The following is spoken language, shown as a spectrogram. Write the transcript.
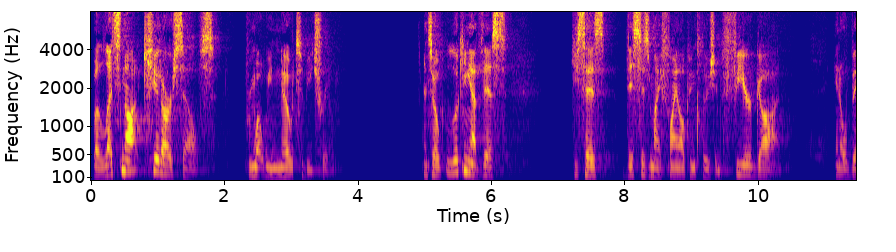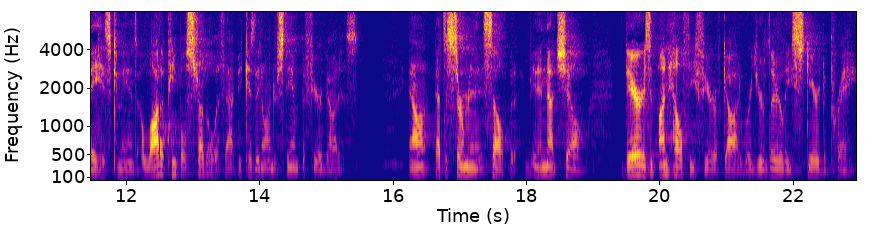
But let's not kid ourselves from what we know to be true. And so, looking at this, he says, This is my final conclusion fear God and obey his commands. A lot of people struggle with that because they don't understand what the fear of God is. And that's a sermon in itself, but in a nutshell, there is an unhealthy fear of God where you're literally scared to pray.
